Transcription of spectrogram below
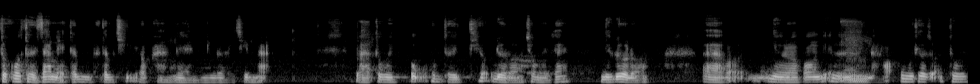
tôi có thời gian để tâm và tâm trí đọc hàng ngàn người trên mạng. Và tôi cũng không giới thiệu điều đó cho người khác. Nếu điều đó à, nhờ đó có nghĩa là họ không theo dõi tôi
